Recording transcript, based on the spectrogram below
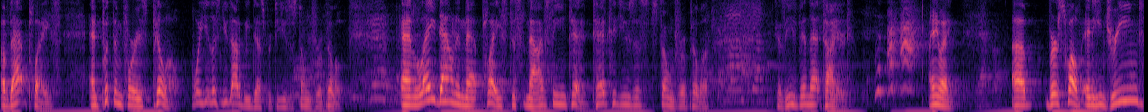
of that place and put them for his pillow. Boy, you listen, you got to be desperate to use a stone for a pillow. And lay down in that place. Just now, I've seen Ted. Ted could use a stone for a pillow because he's been that tired. Anyway, uh, verse 12. And he dreamed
